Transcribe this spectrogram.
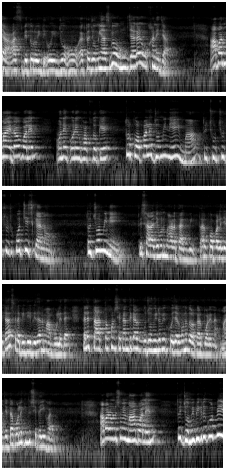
যা আসবে, তোর ওই ওই একটা জমি আসবে, অমুক জায়গায় ওখানে যা। আবার মা এটাও বলেন, অনেক অনেক ভক্তকে, তোর কপালে জমি নেই মা, তুই ছুট ছুট ছুট করছিস কেন? তোর জমি নেই। তুই সারা জীবন ভাড়া থাকবি, তার কপালে যেটা সেটা বিধির বিধান মা বলে দেয়। তাহলে তার তখন সেখান থেকে আর জমি টমি খোঁজার কোনো দরকার পড়ে না। মা যেটা বলে কিন্তু সেটাই হয়। আবার অনেক সময় মা বলেন, তুই জমি বিক্রি করবি?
